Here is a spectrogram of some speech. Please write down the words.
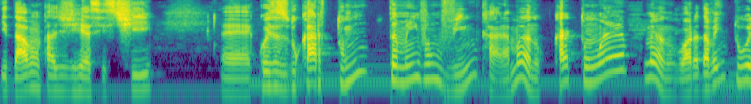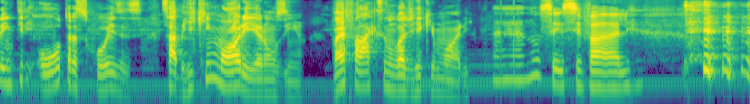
e dá vontade de reassistir. É, coisas do Cartoon também vão vir, cara. Mano, Cartoon é, mano, Hora da Aventura, entre outras coisas. Sabe, Rick e Morty, Eronzinho. Vai falar que você não gosta de Rick e Morty. É, não sei se vale.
